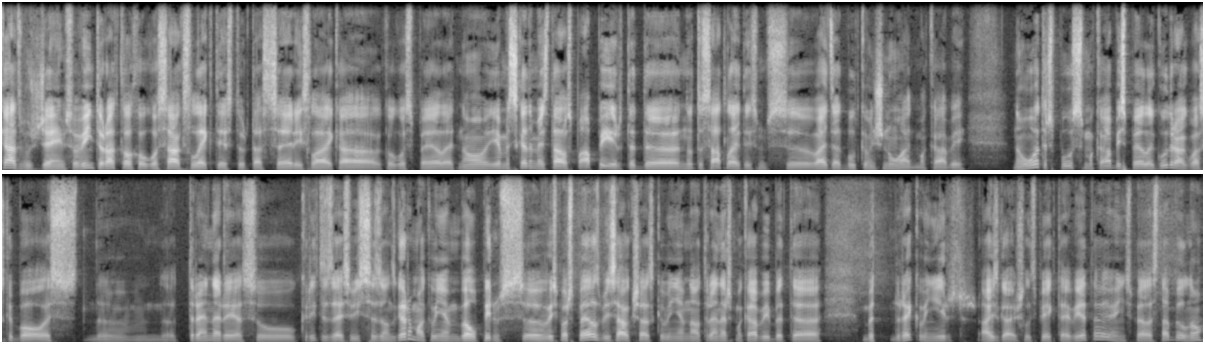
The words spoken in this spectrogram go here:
kāds būs Džeims. Vai viņi tur atkal kaut ko sāks lekties, tur tās sērijas laikā, kaut ko spēlēt. Nu, ja mēs skatāmies tā uz papīra, tad uh, nu, tas atletisms uh, vajadzētu būt, ka viņš noēd Makābī. No otras puses, Makābī spēlē gudrāk basketbolu. Es uh, treneri esmu kritizējis visu sezonas garumā, ka viņiem vēl pirms vispār spēles bija sākušās, ka viņiem nav treneris Makābī, bet, bet reka viņi ir aizgājuši līdz piektajai vietai, viņi spēlē stabili. Nu,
